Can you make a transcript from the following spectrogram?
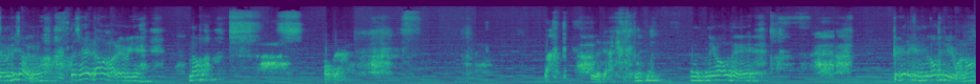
ဇမင်းဖြစ်ကြမယ်နော်တခြားတဲ့နောက်မှမရဲမင်းနော်ဟုတ်ကဲ့ဟုတ်တယ်နေပါဦးနဲ့ပြပြတဲ့ကနေမကောင်းဖြစ်နေတယ်ပါနော်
